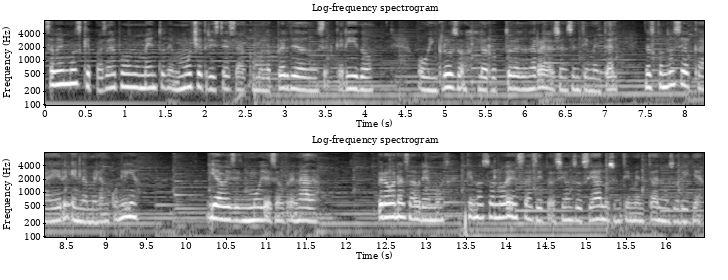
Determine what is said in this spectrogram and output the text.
Sabemos que pasar por un momento de mucha tristeza como la pérdida de un ser querido o incluso la ruptura de una relación sentimental nos conduce a caer en la melancolía y a veces muy desenfrenada. Pero ahora sabremos que no solo esa situación social o sentimental nos orilla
